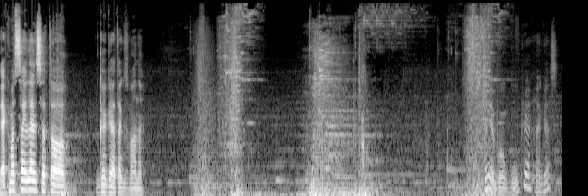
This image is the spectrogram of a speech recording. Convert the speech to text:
Jak ma silensa, to GG tak zwane. Czy to nie było głupie, I guess?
